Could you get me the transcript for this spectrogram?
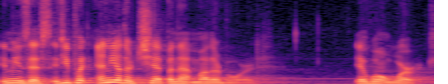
it means this if you put any other chip in that motherboard, it won't work.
